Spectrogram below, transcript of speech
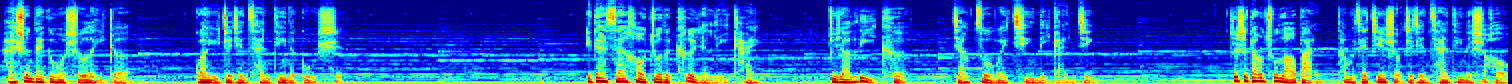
还顺带跟我说了一个。关于这间餐厅的故事，一旦三号桌的客人离开，就要立刻将座位清理干净。这是当初老板他们在接手这间餐厅的时候，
